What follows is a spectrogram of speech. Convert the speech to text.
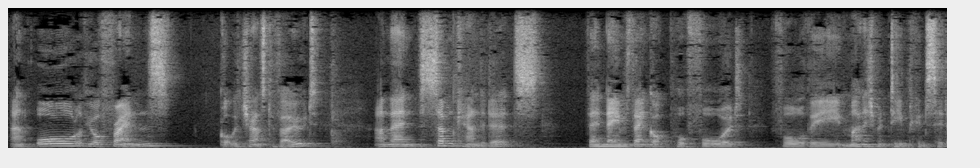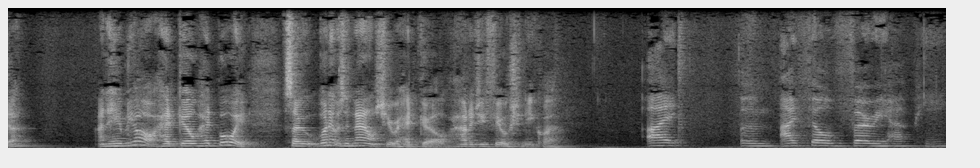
and all of your friends got the chance to vote, and then some candidates, their names then got put forward for the management team to consider. And here we are, head girl, head boy. So when it was announced you were a head girl, how did you feel, Shaniqua? I, um, I felt very happy.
